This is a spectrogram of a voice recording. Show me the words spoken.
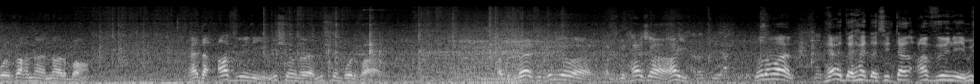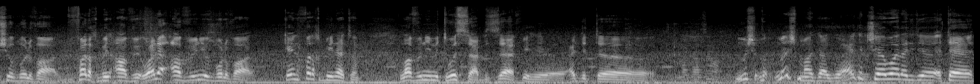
بولفار نوربون هذا avenue مش مش بولفار. عبد الباز الفيديو تقول حاجة هاي. normal. هذا هذا c'est une avenue مش بولفار. الفرق بين افي ولا avenue و boulevard. كاين فرق بيناتهم. l'avenue متوسع بزاف فيه عدة آه، مش مش ماغازا عدة شوارع تا-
